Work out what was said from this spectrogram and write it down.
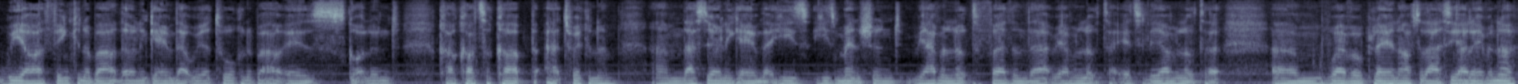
we are thinking about. The only game that we are talking about is Scotland Calcutta Cup at Twickenham. Um, that's the only game that he's he's mentioned. We haven't looked further than that. We haven't looked at Italy. We haven't looked at um, whoever we're playing after that. See, I don't even know.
